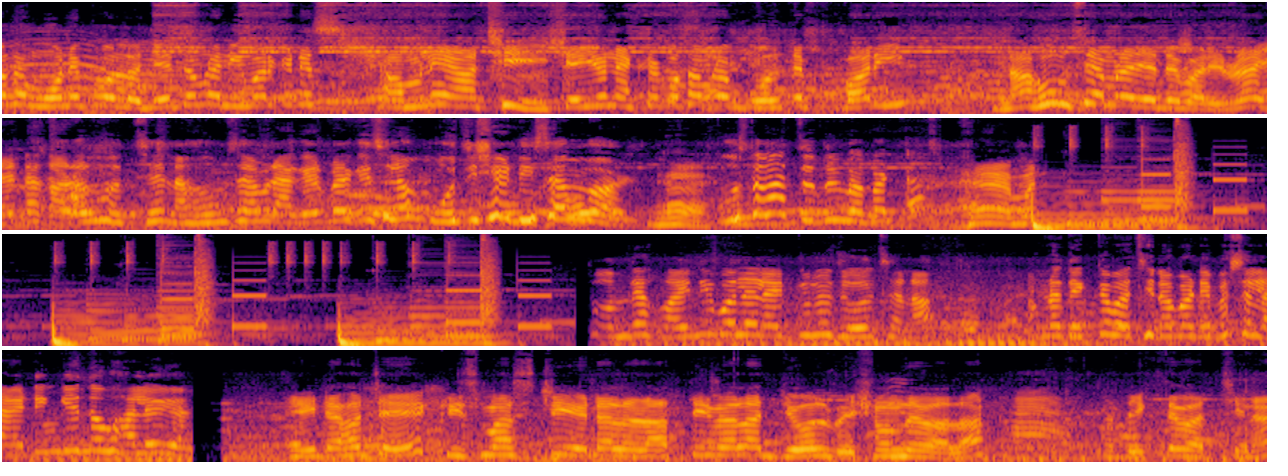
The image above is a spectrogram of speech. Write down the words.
কথা মনে পড়ল যেহেতু আমরা নিউ মার্কেটের সামনে আছি সেই জন্য একটা কথা আমরা বলতে পারি নাহুমসে আমরা যেতে পারি রাইট এটা কারণ হচ্ছে নাহুমসে আমরা আগের বার গেছিলাম পঁচিশে ডিসেম্বর। হ্যাঁ। বুঝতে পারছ তুমি ব্যাপারটা? হ্যাঁ মানে সন্ধে হয়নি বলে লাইটগুলো জ্বলছে না। আমরা দেখতে পাচ্ছি না বাট এপাশে লাইটিং কিন্তু ভালোই আছে। এইটা হচ্ছে ক্রিসমাস ট্রি এটা রাত্রির বেলা জ্বলবে সন্ধেবেলা। হ্যাঁ। দেখতে পাচ্ছি না।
